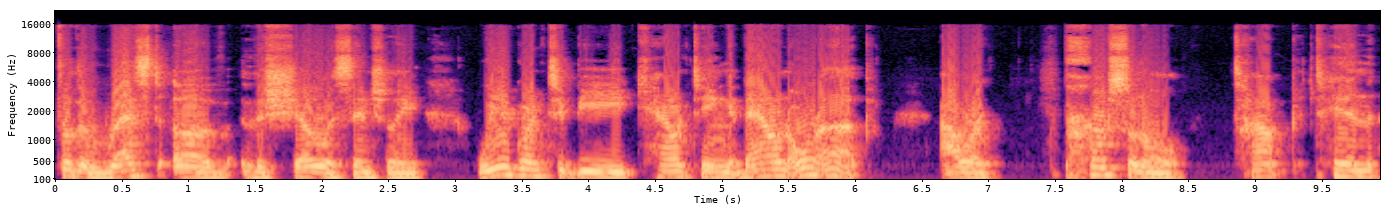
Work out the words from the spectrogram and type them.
for the rest of the show, essentially, we are going to be counting down or up our personal top 10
